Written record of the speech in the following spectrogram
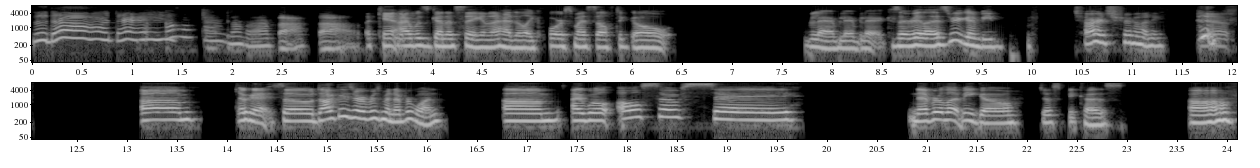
The dog days. I can't. I was gonna sing, and I had to like force myself to go. Blah blah blah, because I realized we are gonna be charged for money. Yeah. Um. Okay, so Dog Days Are Over is my number one. Um, I will also say Never Let Me Go, just because. Um,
